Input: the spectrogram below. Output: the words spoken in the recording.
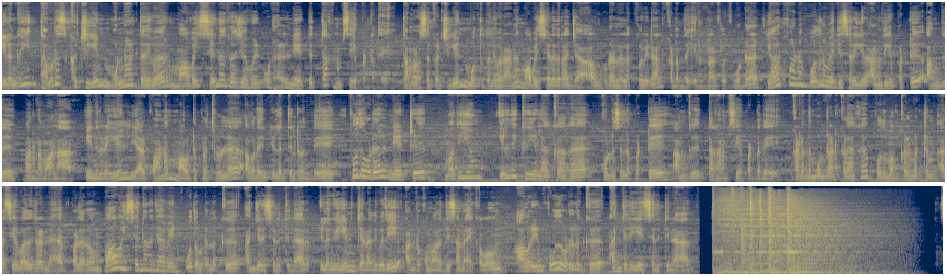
இலங்கை தமிழரசு கட்சியின் முன்னாள் தலைவர் மாவை சேனராஜாவின் உடல் நேற்று தகனம் செய்யப்பட்டது. தமிழரசு கட்சியின் மூத்த தலைவரான மாவை சேனராஜா உடல்நலக்குழுவினால் கடந்த இரண்டு நாட்களுக்கு முன்னர் யாழ்ப்பாணம் போதன வைத்தியசாலையில் அனுமதிக்கப்பட்டு அங்கு மரணமானார். இந்த நிலையில் யாழ்ப்பாணம் மாவட்டப்புறத்தில் உள்ள அவரது இல்லத்திலிருந்து புது உடல் நேற்று மதியம் இறுதிக்கிரியலாக்காக கொண்டு செல்லப்பட்டு அங்கு தகனம் செய்யப்பட்டது. கடந்த மூன்று நாட்களாக பொதுமக்கள் மற்றும் அரசியல்வாதிகள் என பலரும் மாவை சேனராஜாவின் பூத உடலுக்கு அஞ்சலி செலுத்தினர். இலங்கையின் ஜனாதிபதி அன்றுகுமார திசாநாயக்கவும் அவரின் பொது உடலுக்கு அஞ்சலியை செலுத்தினார்.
